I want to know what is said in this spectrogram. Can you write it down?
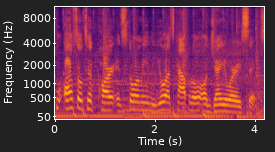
who also took part in storming the U.S. Capitol on January 6.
